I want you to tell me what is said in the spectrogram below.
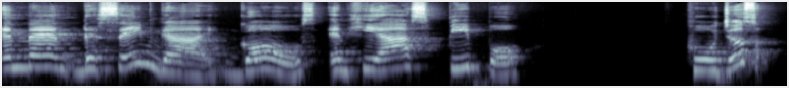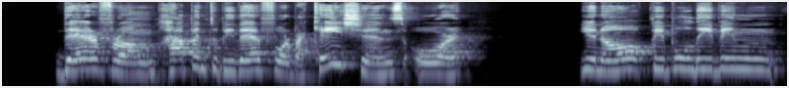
And then the same guy goes and he asks people who just there from happen to be there for vacations or you know, people living,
